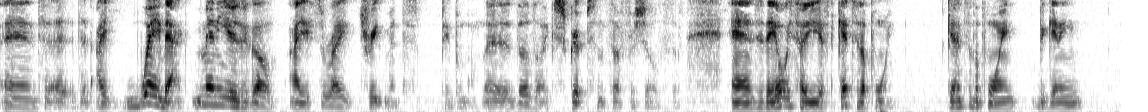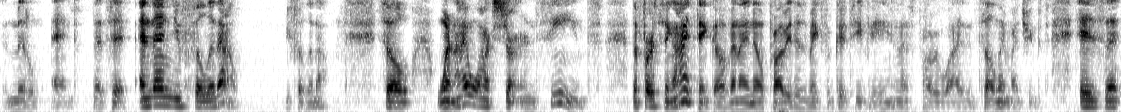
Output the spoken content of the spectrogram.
and uh, I way back many years ago, I used to write treatments. People know those are like scripts and stuff for shows and stuff, and they always tell you you have to get to the point, get to the point, beginning, middle, end. That's it, and then you fill it out. You fill it out. So when I watch certain scenes, the first thing I think of, and I know probably doesn't make for good TV, and that's probably why I didn't sell any of my treatments, is that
